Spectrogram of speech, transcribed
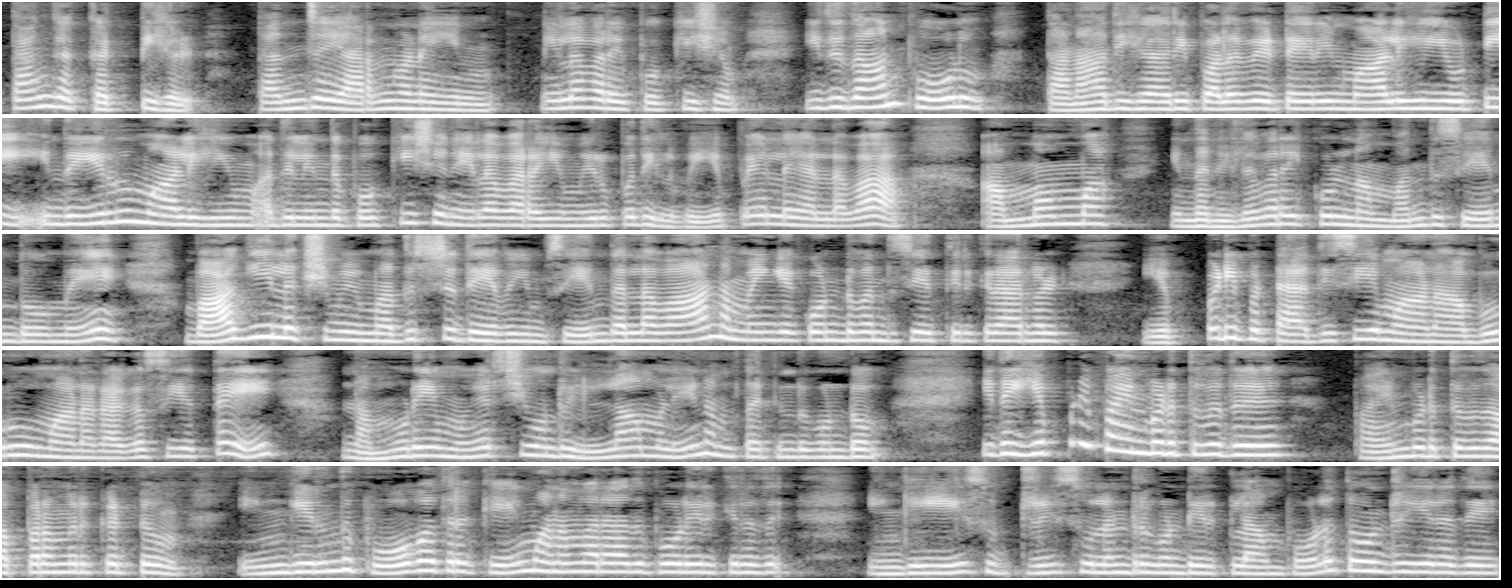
தங்க கட்டிகள். தஞ்சை அரண்மனையின் நிலவரை பொக்கிஷம். இதுதான் போலும். தனாதிகாரி பழுவேட்டையரின் மாளிகையொட்டி இந்த இருள் மாளிகையும் அதில் இந்த பொக்கிஷ நிலவரையும் இருப்பதில் வியப்பில்லை அல்லவா? அம்மம்மா இந்த நிலவரைக்குள் நாம் வந்து சேர்ந்தோமே. பாகியலட்சுமியும் அதிர்ஷ்ட தேவையும் சேர்ந்தல்லவா நம்ம இங்கே கொண்டு வந்து சேர்த்திருக்கிறார்கள்? எப்படிப்பட்ட அதிசயமான அபூர்வமான ரகசியத்தை நம்முடைய முயற்சி ஒன்று இல்லாமலே நாம் தெரிந்து கொண்டோம். இதை எப்படி பயன்படுத்துவது? பயன்படுத்துவது அப்புறம் இருக்கட்டும். இங்கிருந்து போவதற்கே மனம் வராது போல் இருக்கிறது. இங்கேயே சுற்றி சுழன்று கொண்டிருக்கலாம் போல தோன்றுகிறதே.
